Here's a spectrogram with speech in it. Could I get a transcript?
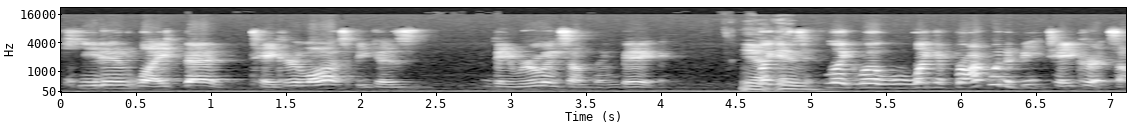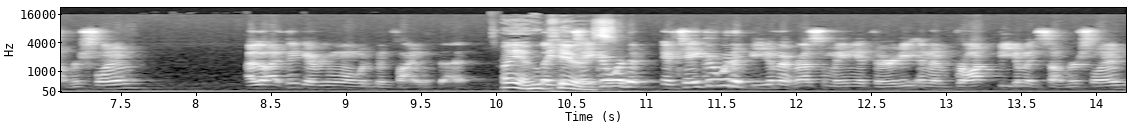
he didn't like that taker lost because they ruined something big. Yeah, like and it's, like well like if brock would have beat taker at summerslam I, I think everyone would have been fine with that oh yeah, who like cares? if Taker would have if Taker would have beat him at WrestleMania 30 and then Brock beat him at SummerSlam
